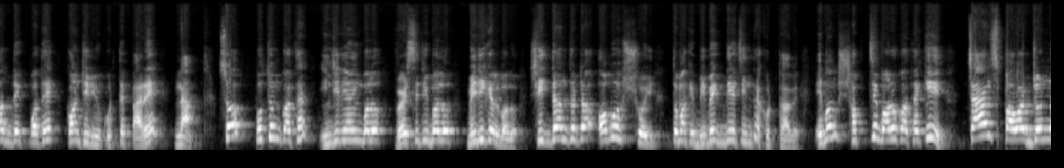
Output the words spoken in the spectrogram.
অর্ধেক পথে কন্টিনিউ করতে পারে না। সো প্রথম কথা ইঞ্জিনিয়ারিং বলো ভার্সিটি বলো মেডিকেল বলো, সিদ্ধান্তটা অবশ্যই তোমাকে বিবেক দিয়ে চিন্তা করতে হবে। এবং সবচেয়ে বড় কথা কি চান্স পাওয়ার জন্য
